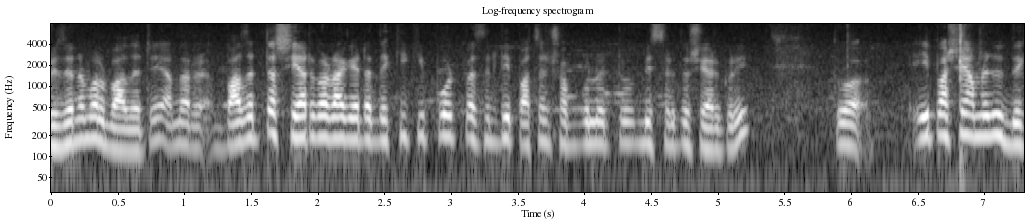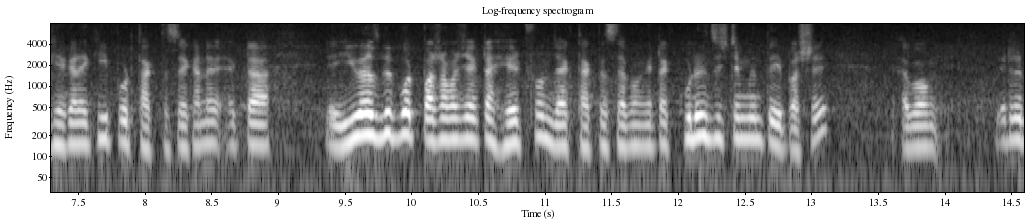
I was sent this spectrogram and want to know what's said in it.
রিজনেবল বাজেটে আপনার বাজেটটা শেয়ার করার আগে এটাতে কী কী পোর্ট ফ্যাসিলিটি পাচ্ছেন সবগুলো একটু বিস্তারিত শেয়ার করি। তো এই পাশে আমরা যদি দেখি, এখানে কি পোর্ট থাকতেছে? এখানে একটা ইউএসবি পোর্ট পাশাপাশি একটা হেডফোন জ্যাক থাকতেছে এবং এটা কুলিং সিস্টেম কিন্তু এই পাশে। এবং এটার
